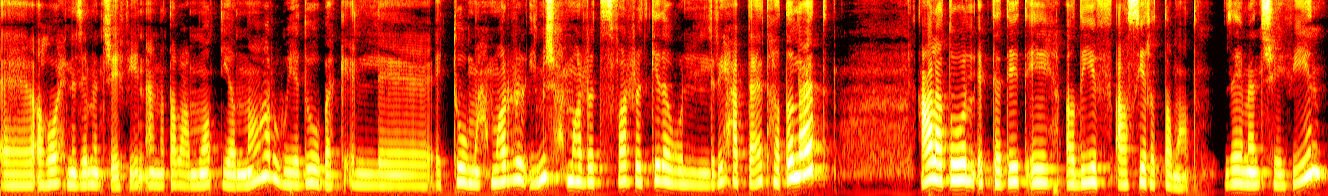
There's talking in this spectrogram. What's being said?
أهو إحنا زي ما أنتم شايفين أنا طبعا موطية النار ويا دوبك التوم أحمر مش احمرت اصفرت كده والريحة بتاعتها طلعت. على طول ابتديت إيه أضيف عصير الطماطم. زي ما أنتم شايفين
